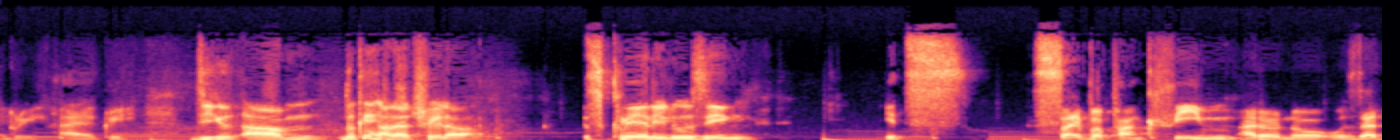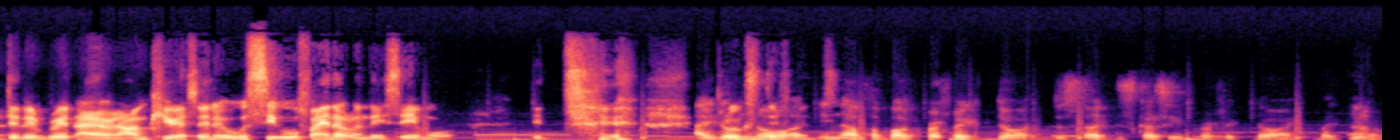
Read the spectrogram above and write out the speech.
agree. I agree. Do you um looking at that trailer? It's clearly losing its cyberpunk theme. I don't know. Was that deliberate? I don't know. I'm curious. Anyway, we'll see. We'll find out when they say more. It I don't know different. enough about Perfect Dark to start discussing Perfect Dark, but you know,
